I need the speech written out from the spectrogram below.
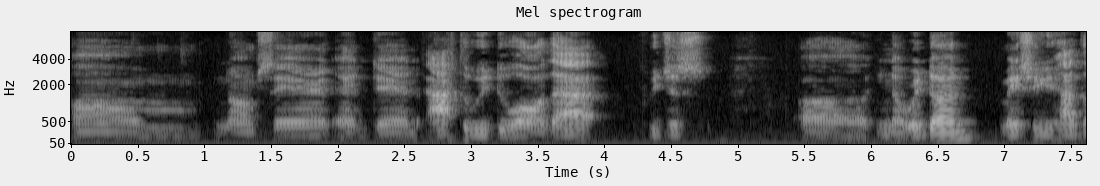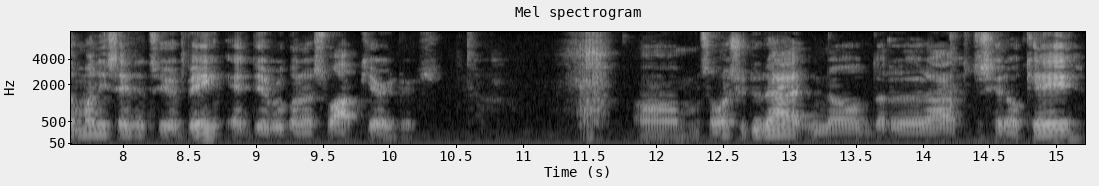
um, you know what I'm saying? And then after we do all that, we just uh, you know, we're done. Make sure you have the money saved into your bank, and then we're gonna swap characters. Um, so once you do that, you know, da, da, da, da, just hit OK,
